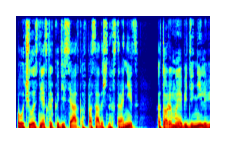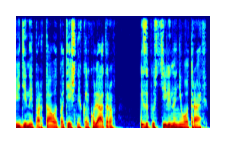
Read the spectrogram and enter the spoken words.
Получилось несколько десятков посадочных страниц – который мы объединили в единый портал ипотечных калькуляторов и запустили на него трафик.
